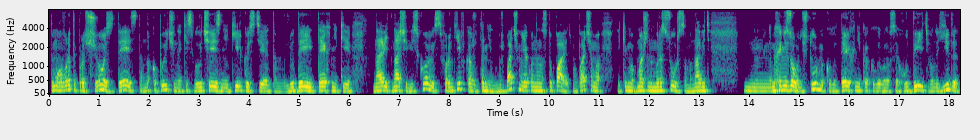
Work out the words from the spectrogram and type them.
Тому говорити про щось десь там накопичено, якісь величезні кількості там людей, техніки. Навіть наші військові з фронтів кажуть, та ні, ну ми ж бачимо, як вони наступають. Ми бачимо, якими обмеженими ресурсами, навіть механізовані штурми, коли техніка, коли воно все гудить, воно їде.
